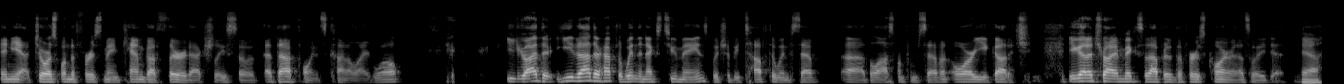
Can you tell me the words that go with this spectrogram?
and yeah, Joris won the first main. Cam got third actually. So at that point, it's kind of like, well, you either you'd either have to win the next two mains, which would be tough to win seven, uh, the last one from seven, or you got to you got to try and mix it up into the first corner. That's what he did. Yeah.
